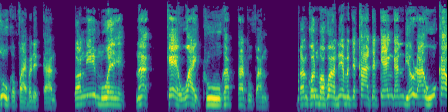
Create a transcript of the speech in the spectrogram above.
สู้กับฝ่ายเผด็จการ ตอนนี้มวยนะ แค่ไหว้ครูครับท่านผู้ฟัง บางคนบอกว่าเนี่ยมันจะฆ่าจะแกล้งกันเดี๋ยวราหูเข้า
